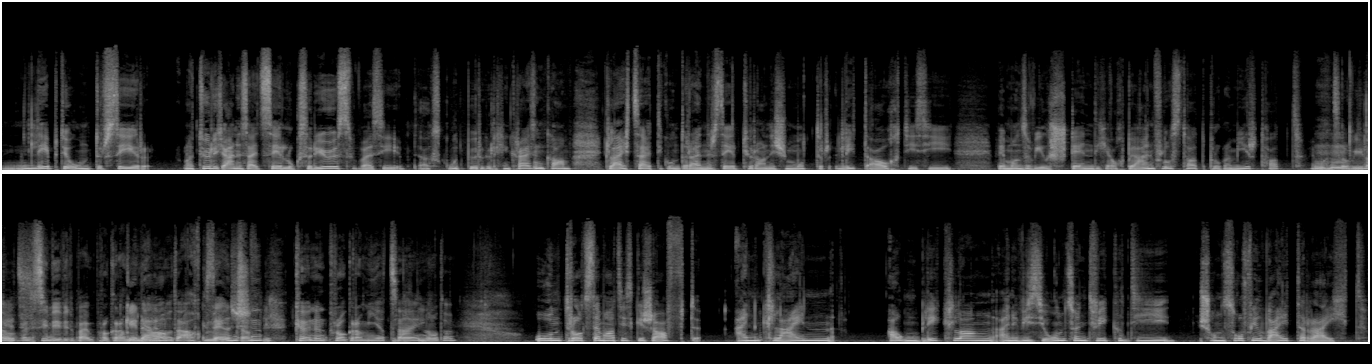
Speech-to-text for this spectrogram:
lebte unter sehr natürlich einerseits sehr luxuriös, weil sie aus gutbürgerlichen Kreisen mhm. kam, gleichzeitig unter einer sehr tyrannischen Mutter litt auch, die sie, wenn man so will, ständig auch beeinflusst hat, programmiert hat, wenn man mhm, so will. Da jetzt. sind wir wieder beim Programmieren genau, oder auch Menschen können programmiert sein, oder? Und trotzdem hat sie es geschafft, einen kleinen Augenblick lang eine Vision zu entwickeln, die schon so viel weiter reicht,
